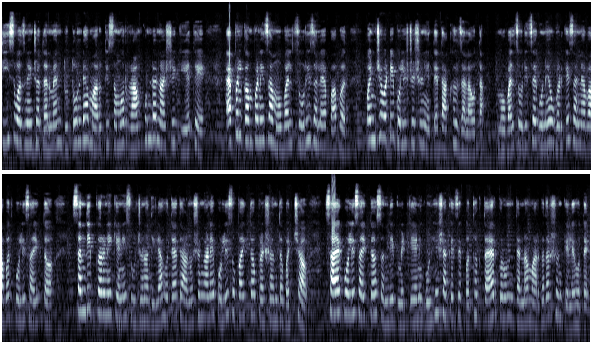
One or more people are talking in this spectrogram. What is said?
तीस वाजण्याच्या दरम्यान दुतोंड्या मारुतीसमोर रामकुंड नाशिक येथे ॲपल कंपनीचा मोबाईल चोरी झाल्याबाबत पंचवटी पोलीस स्टेशन येथे दाखल झाला होता. मोबाईल चोरीचे गुन्हे उघडकीस आणण्याबाबत पोलीस आयुक्त संदीप कर्णिक यांनी सूचना दिल्या होत्या. त्या अनुषंगाने पोलीस उपायुक्त प्रशांत बच्छाव सहाय्यक पोलीस आयुक्त संदीप मिटके यांनी गुन्हे शाखेचे पथक तयार करून त्यांना मार्गदर्शन केले होते.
